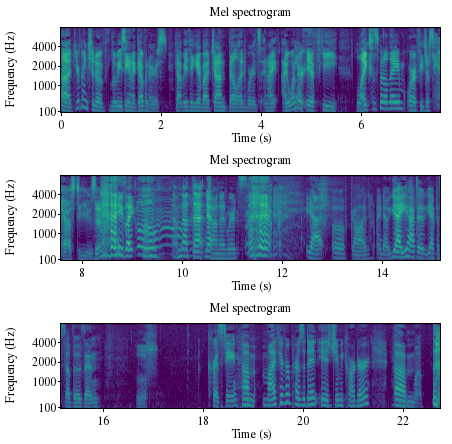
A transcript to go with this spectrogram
Uh, your mention of Louisiana governors got me thinking about John Bell Edwards, and I, I wonder Yes. if he likes his middle name or if he just has to use it. He's like, "Mm." I'm not that No. John Edwards. yeah. Oh God, I know. Yeah, you have to you have to sub those in, Ugh. Christy. Um, my favorite president is Jimmy Carter. Um, Well.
